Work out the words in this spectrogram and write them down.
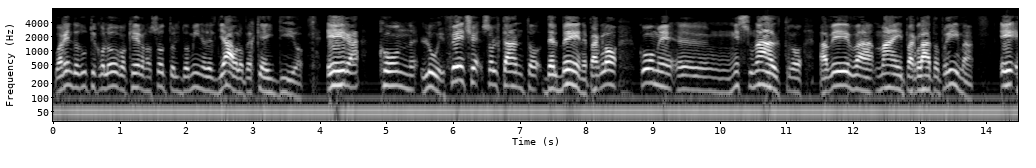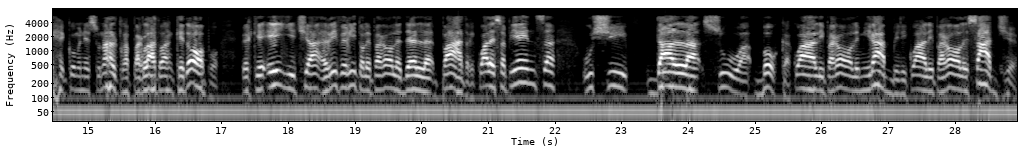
guarendo tutti coloro che erano sotto il dominio del diavolo, perché il Dio era con lui, fece soltanto del bene, parlò come eh, nessun altro aveva mai parlato prima e come nessun altro ha parlato anche dopo, perché egli ci ha riferito le parole del Padre, quale sapienza uscì dalla sua bocca, quali parole mirabili, quali parole sagge.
